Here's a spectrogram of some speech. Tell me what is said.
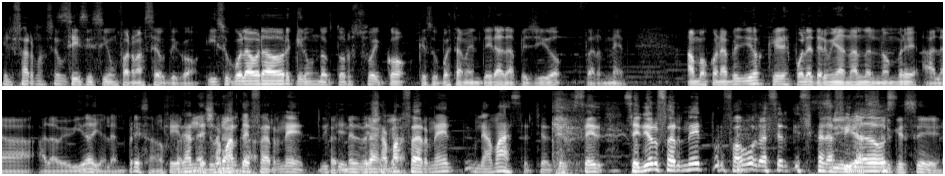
el farmacéutico. Sí, sí, sí, un farmacéutico. Y su colaborador, que era un doctor sueco, que supuestamente era de apellido Fernet. Ambos con apellidos que después le terminan dando el nombre a la, a la bebida y a la empresa, ¿no? Que grande llamarte Fernet. ¿viste? Fernet Te llamás Fernet, una más. señor Fernet, por favor, acérquese a la fila 2. acérquese,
